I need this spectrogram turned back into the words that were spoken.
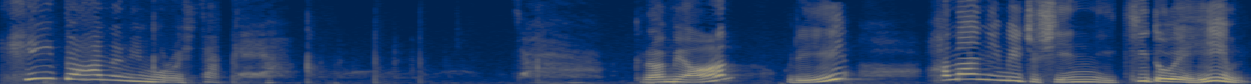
기도하는 힘으로 시작해요. 자, 그러면 우리 하나님이 주신 이 기도의 힘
